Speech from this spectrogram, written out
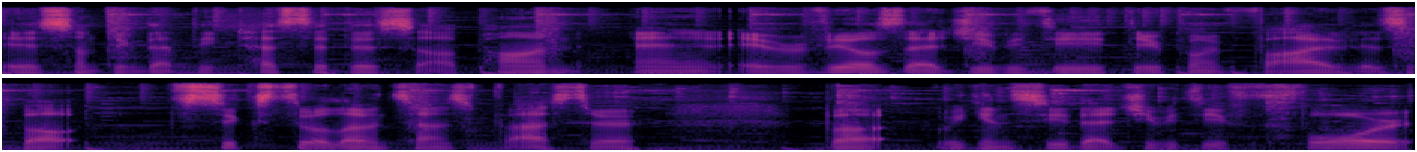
is something that they tested this upon, and it reveals that GPT 3.5 is about 6 to 11 times faster, but we can see that GPT 4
